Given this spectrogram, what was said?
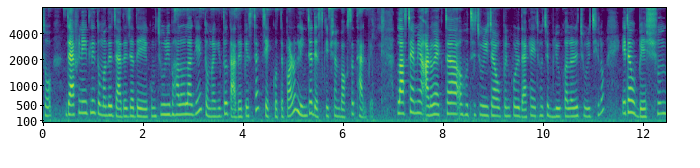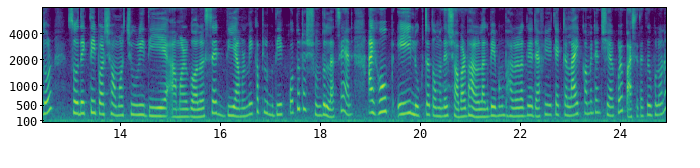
সো ডেফিনেটলি তোমাদের যাদের যাদের এরকম চুড়ি ভালো লাগে, তোমরা কিন্তু তাদের পেজটা চেক করতে পারো। লিঙ্কটা ডেসক্রিপশান বক্সে থাকবে। লাস্টে আমি আরও একটা হচ্ছে চুড়িটা ওপেন করে দেখা। এটা হচ্ছে ব্লু কালারের চুড়ি ছিল। এটাও বেশ সুন্দর। সো দেখতেই পারছ আমার চুড়ি দিয়ে, আমার গলার সেট দিয়ে, আমার মেকআপ লুক দিয়ে কতটা সুন্দর লাগছে। অ্যান্ড আই হোপ এই লুকটা তোমাদের সবার ভালো লাগবে এবং ভালো লাগলে ডেফিনেটলি একটা লাইক কমেন্ট অ্যান্ড শেয়ার করে পাশে থাকতে ভুলো না।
